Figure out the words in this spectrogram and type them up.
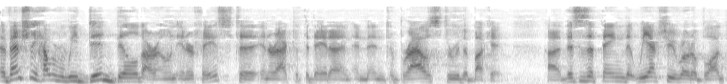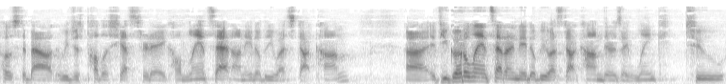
eventually, however, we did build our own interface to interact with the data and to browse through the bucket. Uh, this is a thing that we actually wrote a blog post about that we just published yesterday called Landsat on AWS.com. Uh, if you go to Landsat on AWS.com, there's a link to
